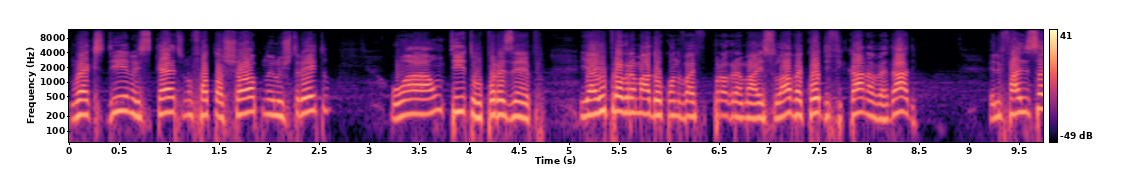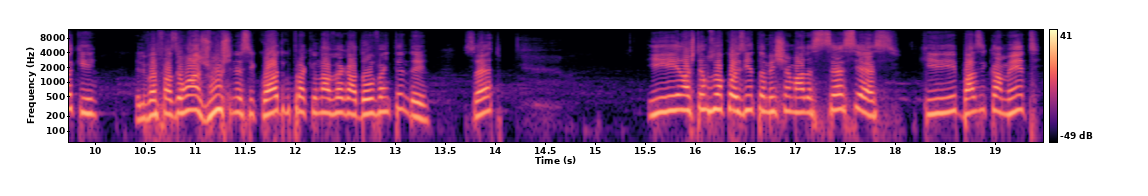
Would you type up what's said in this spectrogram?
no XD, no Sketch, no Photoshop, no Illustrator, uma, um título, por exemplo. E aí o programador, quando vai programar isso lá, vai codificar, na verdade, ele faz isso aqui. Ele vai fazer um ajuste nesse código para que o navegador vai entender, certo? E nós temos uma coisinha também chamada CSS, que basicamente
